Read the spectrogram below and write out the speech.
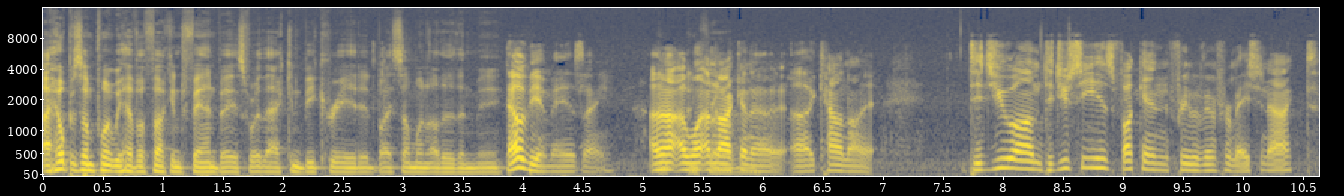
I hope at some point we have a fucking fan base where that can be created by someone other than me. That would be amazing. I'm not. I I'm not gonna uh, count on it. Did you um? Did you see his fucking Freedom of Information Act?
